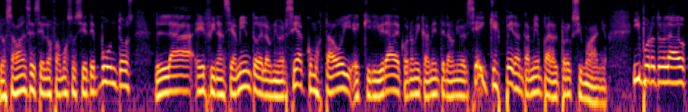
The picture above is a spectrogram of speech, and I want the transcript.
los avances en los famosos siete puntos, la, el financiamiento de la universidad, cómo está hoy equilibrada económicamente la universidad y qué esperan también para el próximo año. Y por otro lado,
